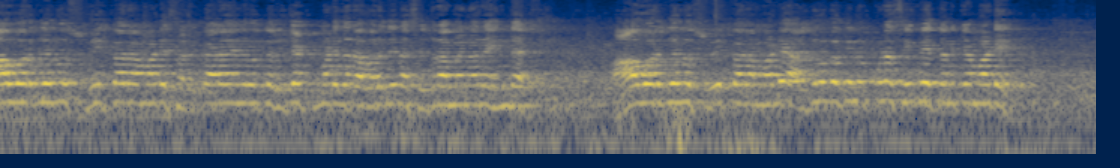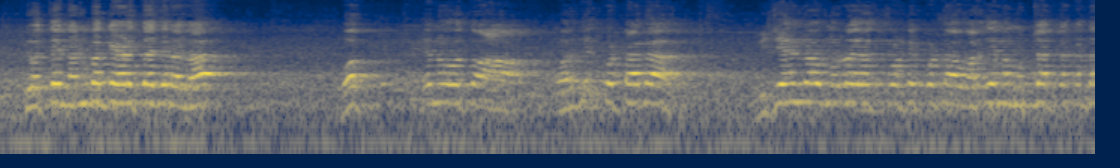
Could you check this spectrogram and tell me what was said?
ಆ ವರದಿಯನ್ನು ಸ್ವೀಕಾರ ಮಾಡಿ ಸರ್ಕಾರ ಏನು ರಿಜೆಕ್ಟ್ ಮಾಡಿದ್ದಾರೆ ಆ ವರದಿನ ಸಿದ್ದರಾಮಯ್ಯನವರ ಹಿಂದೆ. ಆ ವರದಿಯನ್ನು ಸ್ವೀಕಾರ ಮಾಡಿ ಅದ್ರ ಬಗ್ಗೆನೂ ಕೂಡ ಸಿಬಿಐ ತನಿಖೆ ಮಾಡಿ. ಇವತ್ತೇ ನನ್ನ ಬಗ್ಗೆ ಹೇಳ್ತಾ ಇದ್ದೀರಲ್ಲ ಏನು ಆ ವರದಿ ಕೊಟ್ಟಾಗ ವಿಜಯೇಂದ್ರ ಅವ್ರು ನೂರ ಐವತ್ತು ಕೋಟಿ ಕೊಟ್ಟು ಆ ವರದಿಯನ್ನು ಮುಚ್ಚಾಕ್ತಕ್ಕಂಥ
